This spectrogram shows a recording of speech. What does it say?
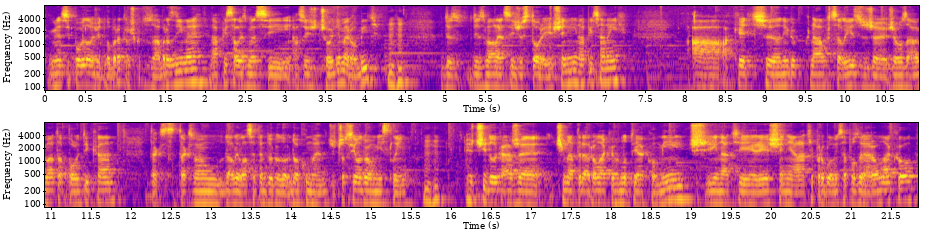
Tak my sme si povedali, že dobre, trošku to zabrzdíme. Napísali sme si asi, že čo ideme robiť, mm-hmm. Kde, kde sme mali asi, že 100 riešení napísaných. A, a keď niekto k nám chcel ísť, že, že ho zaujíma tá politika, tak, tak sme mu dali vlastne tento dokument, že čo si o tom myslí, uh-huh. že či dokáže, či má teda rovnaké hodnoty ako my, či na tie riešenia, na tie problémy sa pozerá rovnako.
